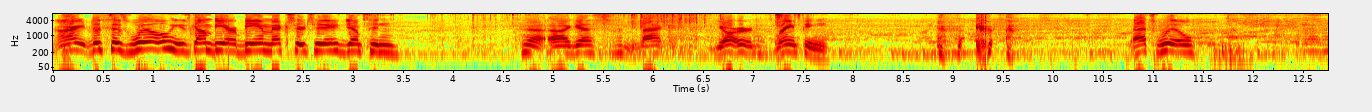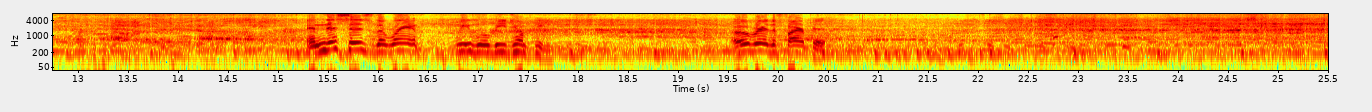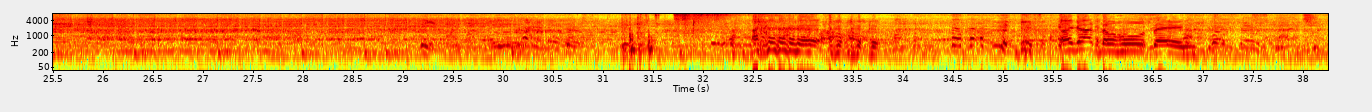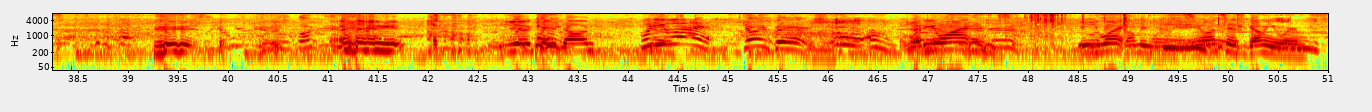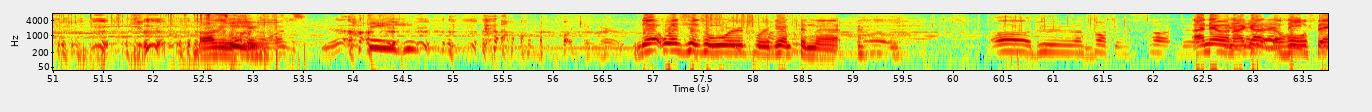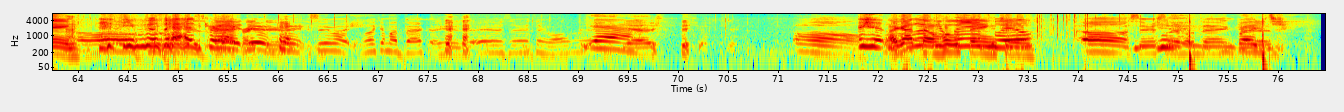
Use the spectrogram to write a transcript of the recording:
Alright, this is Will. He's gonna be our BMXer today, jumping, uh, I guess, backyard ramping. That's Will. And this is the ramp we will be jumping. Over the fire pit. I got the whole thing. you okay, dog? What do you want? Gummy bears! What do you want? You want gummy worms. He wants his gummy worms. Obviously. Yeah. That was his awards. We're jumping that. Oh, dude, that fucking sucked, dude. I know, and I got the whole thing. Oh. See Will's ass Hey, crack. dude, hey, see my, look at my back right here. Is there, is there anything wrong with it? Yeah. Oh, I got the whole thing too. oh, seriously, the whole thing. Bro, Good.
